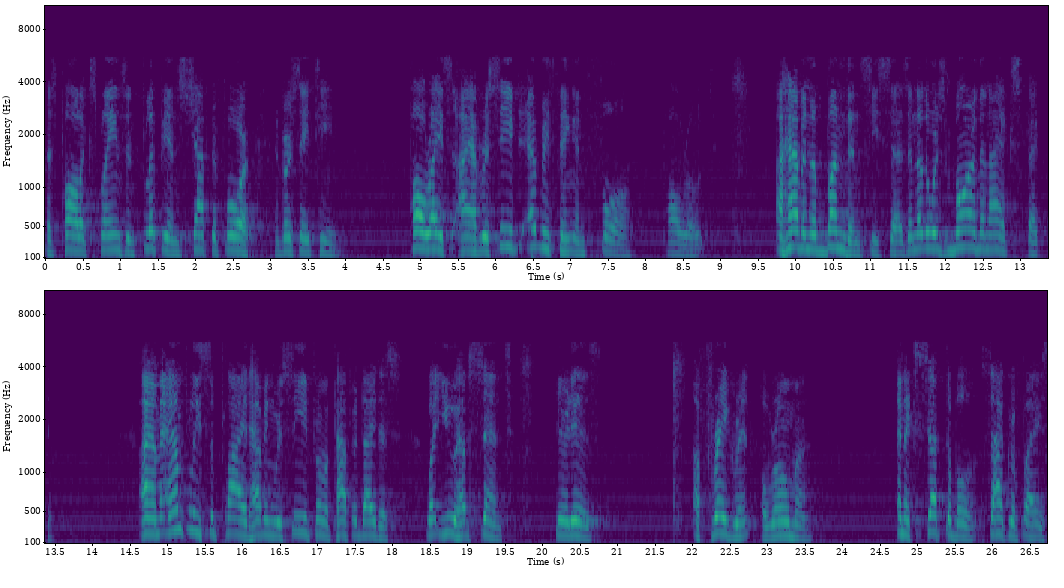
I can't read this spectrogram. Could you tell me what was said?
as Paul explains in Philippians chapter 4 and verse 18. Paul writes, I have received everything in full, Paul wrote. I have an abundance, he says. In other words, more than I expected. I am amply supplied, having received from Epaphroditus what you have sent. Here it is a fragrant aroma, an acceptable sacrifice,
